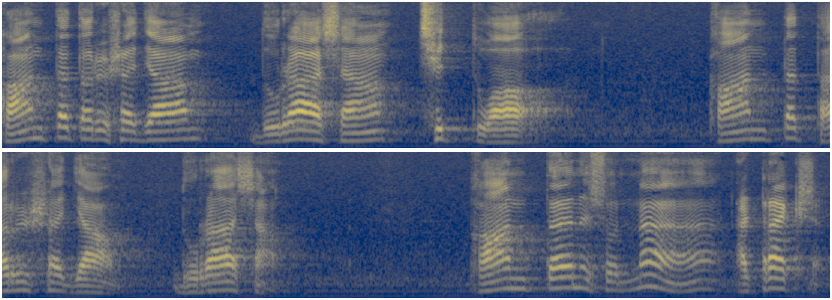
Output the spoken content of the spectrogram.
காந்த தருஷஜாம் துராஷாம் சித்வா காந்த தருஷஜாம் துராஷாம் காந்தன்னு சொன்னால் அட்ராக்ஷன்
